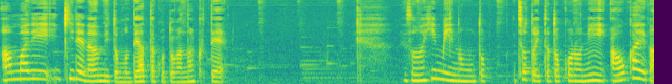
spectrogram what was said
あんまり綺麗な海とも出会ったことがなくてその氷見のとちょっと行ったところに青海岸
